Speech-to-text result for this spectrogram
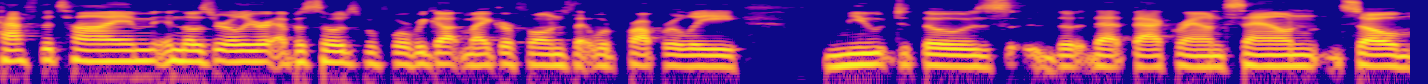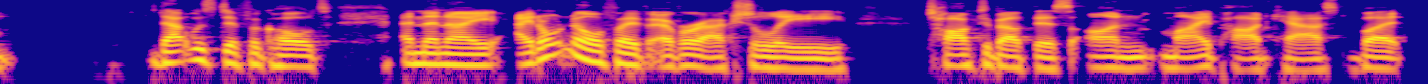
half the time in those earlier episodes before we got microphones that would properly mute those the, that background sound. So that was difficult. And then I I don't know if I've ever actually talked about this on my podcast, but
